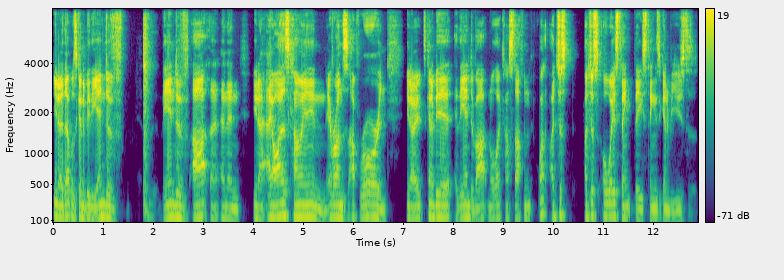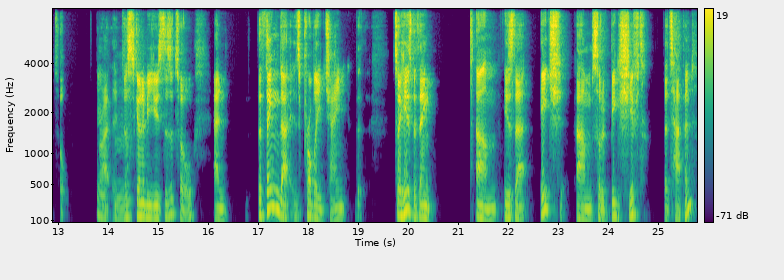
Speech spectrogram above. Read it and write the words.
you know, that was going to be the end of the end of art, uh, and then you know, AI is coming, and everyone's uproar, and you know, it's going to be at the end of art and all that kind of stuff. And I just I just always think these things are going to be used as a tool right? Mm-hmm. It's just going to be used as a tool. And the thing that is probably changed. So here's the thing: um, is that each um, sort of big shift that's happened,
